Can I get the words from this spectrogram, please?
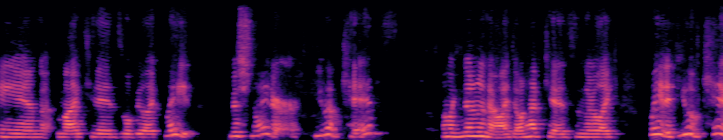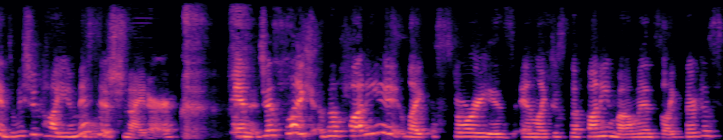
And my kids will be like, wait, Miss Schneider, you have kids? I'm like, no, no, no, I don't have kids. And they're like, wait, if you have kids, we should call you Mrs. Schneider and just like the funny like stories and like just the funny moments like they're just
